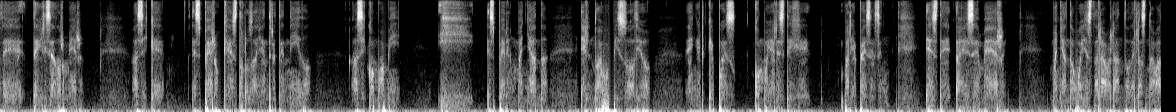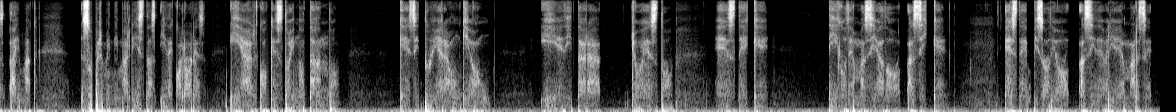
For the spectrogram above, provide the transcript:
de, irse a dormir. Así que espero que esto los haya entretenido, así como a mí. Y esperen mañana el nuevo episodio en el que pues, como ya les dije varias veces en este ASMR, mañana voy a estar hablando de las nuevas iMac super minimalistas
